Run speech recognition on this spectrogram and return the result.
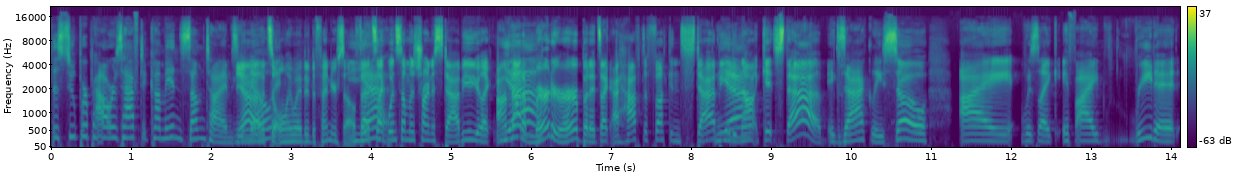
the superpowers have to come in sometimes. yeah, you know? that's the only way to defend yourself. That's like when someone's trying to stab you, you're like, I'm not a murderer, but it's like I have to fucking stab you to not get stabbed. Exactly. So I was like, if I read it,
